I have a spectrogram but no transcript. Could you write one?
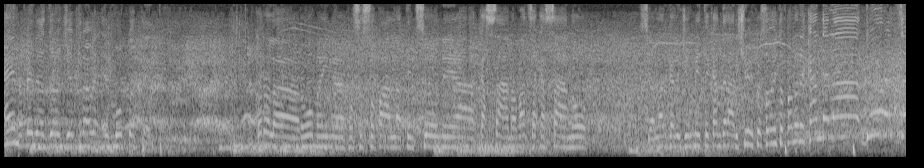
Emerson. Nella zona centrale è molto attenta. Ancora la Roma in possesso palla, attenzione a Cassano, avanza Cassano, si allarga leggermente Candelà, riceve in questo momento pallone Candelà, 2-0!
